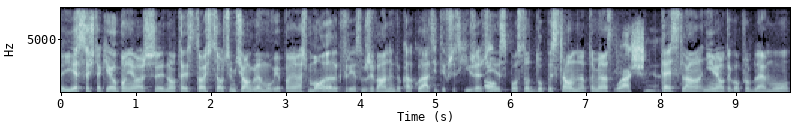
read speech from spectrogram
Jest coś takiego, ponieważ no, to jest coś, co, o czym ciągle mówię, ponieważ model, który jest używany do kalkulacji tych wszystkich rzeczy o. jest po prostu od dupy strony. Natomiast Właśnie. Tesla nie miał tego problemu.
